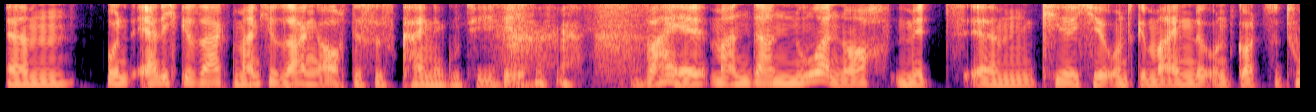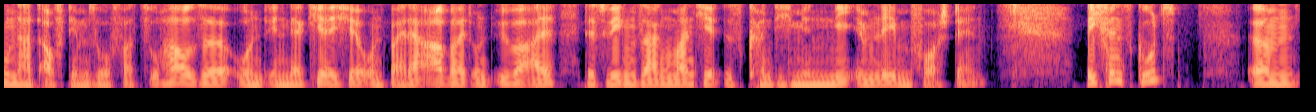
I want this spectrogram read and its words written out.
Ähm, und ehrlich gesagt, manche sagen auch, das ist keine gute Idee, weil man dann nur noch mit ähm, Kirche und Gemeinde und Gott zu tun hat auf dem Sofa zu Hause und in der Kirche und bei der Arbeit und überall. Deswegen sagen manche, es könnte ich mir nie im Leben vorstellen. Ich find's gut. Ähm,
